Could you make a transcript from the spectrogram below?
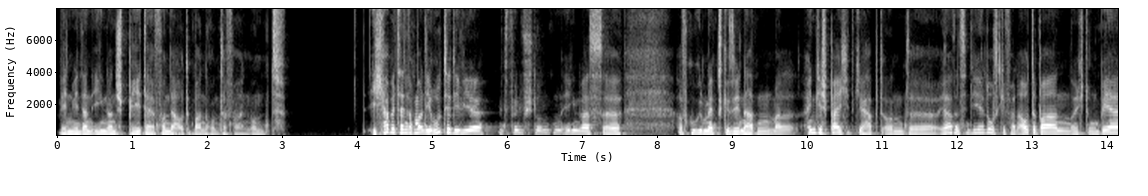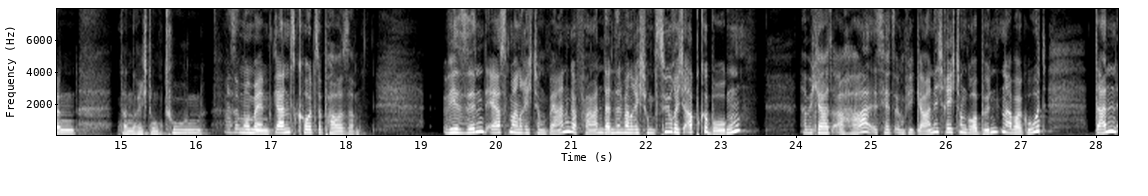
werden wir dann irgendwann später von der Autobahn runterfahren. Und ich habe jetzt einfach mal die Route, die wir mit fünf Stunden irgendwas äh, auf Google Maps gesehen hatten, mal eingespeichert gehabt. Und äh, ja, dann sind wir losgefahren. Autobahn Richtung Bern, dann Richtung Thun. Also Moment, ganz kurze Pause. Wir sind erstmal in Richtung Bern gefahren, dann sind wir in Richtung Zürich abgebogen. Habe ich gedacht, aha, ist jetzt irgendwie gar nicht Richtung Graubünden, aber gut. Dann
